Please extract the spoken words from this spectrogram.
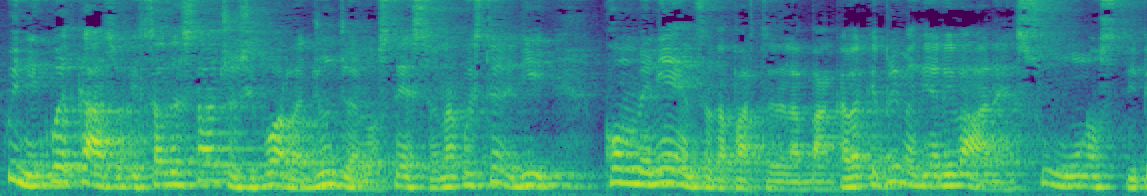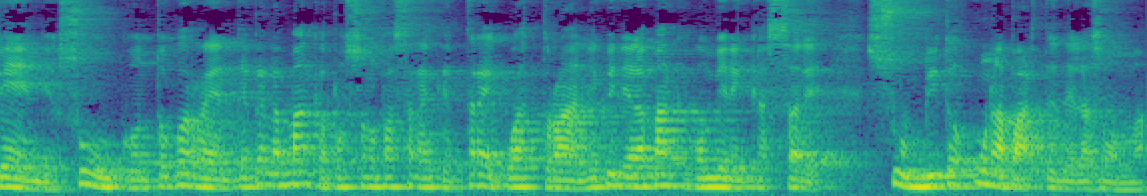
Quindi in quel caso il saldo e stralcio si può raggiungere lo stesso, è una questione di convenienza da parte della banca, perché prima di arrivare su uno stipendio, su un conto corrente, per la banca possono passare anche 3-4 anni, quindi alla banca conviene incassare subito una parte della somma.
